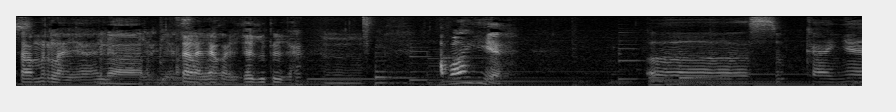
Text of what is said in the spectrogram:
customer lah ya Benar, Ya, biasa lah ya kayak gitu ya. Hmm, apalagi ya? Eh, sukanya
